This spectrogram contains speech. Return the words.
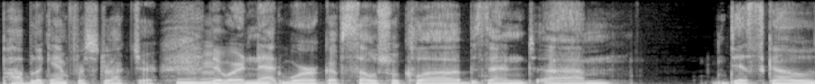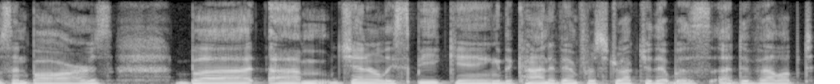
public infrastructure. There were a network of social clubs and um, discos and bars, but um, generally speaking, the kind of infrastructure that was uh, developed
